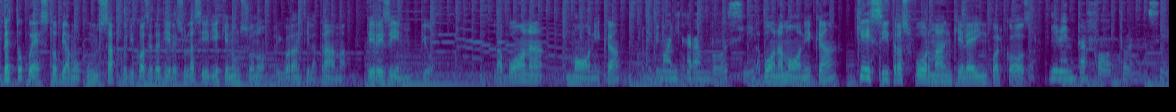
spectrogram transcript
Detto questo, abbiamo un sacco di cose da dire sulla serie che non sono riguardanti la trama. Per esempio, la buona Monica, Monica. Rambeau, sì. la buona Monica, che si trasforma anche lei in qualcosa. Diventa Photon, sì.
